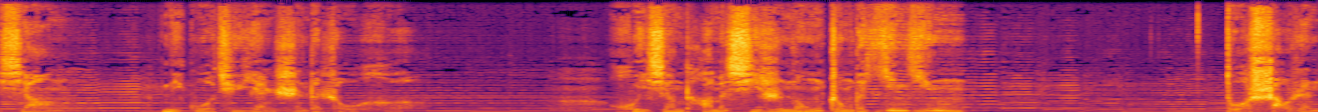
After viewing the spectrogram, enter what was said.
想你过去眼神的柔和。回想他们昔日浓重的阴影，多少人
